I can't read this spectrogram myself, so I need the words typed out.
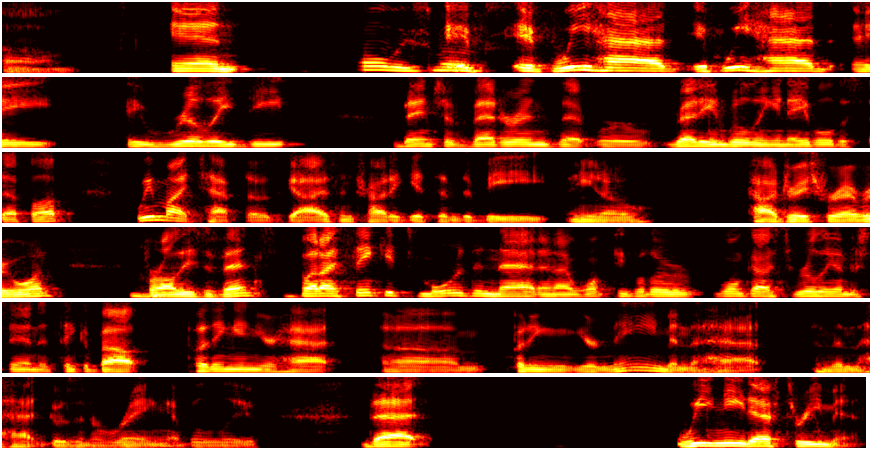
Um, and Holy smokes. if if we had if we had a a really deep bench of veterans that were ready and willing and able to step up, we might tap those guys and try to get them to be you know cadres for everyone for Mhm. all these events. But I think it's more than that, and I want people to want guys to really understand and think about putting in your hat, um, putting your name in the hat, and then the hat goes in a ring. I believe that we need F three men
